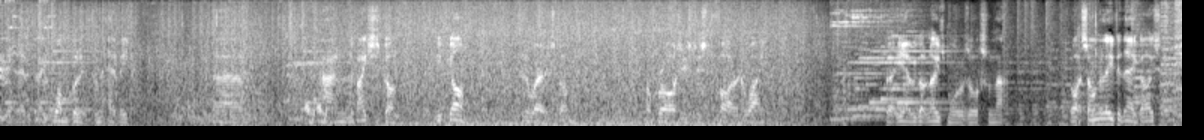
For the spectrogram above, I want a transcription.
there we go, one bullet from the heavy, um, and the base is gone, it's gone, I don't know where it's gone, my barrage is just firing away, but yeah we've got loads more resource from that. Right, so I'm going to leave it there guys.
